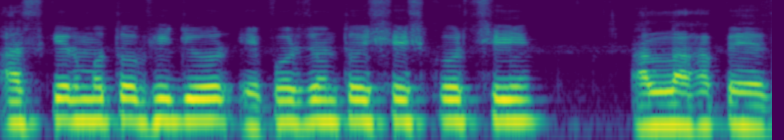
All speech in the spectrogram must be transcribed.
আজকের মতো ভিডিওর এ পর্যন্তই শেষ করছি। আল্লাহ হাফেজ।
